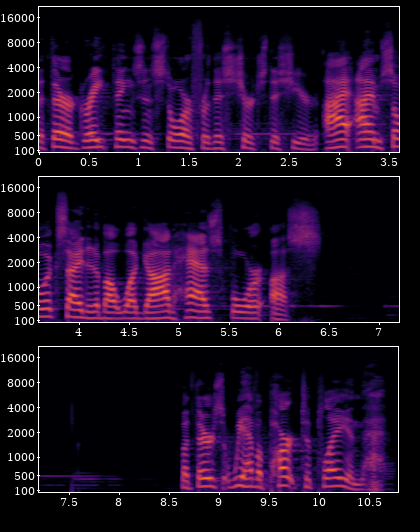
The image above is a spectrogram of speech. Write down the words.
that there are great things in store for this church this year. I, I am so excited about what God has for us. But there's we have a part to play in that.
